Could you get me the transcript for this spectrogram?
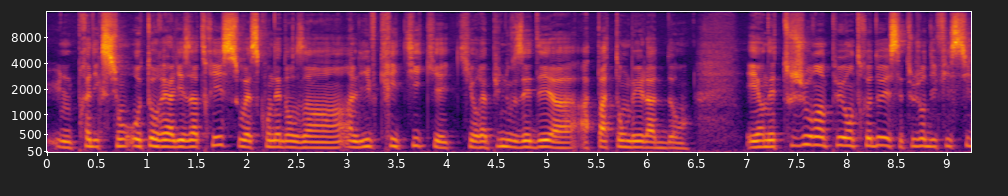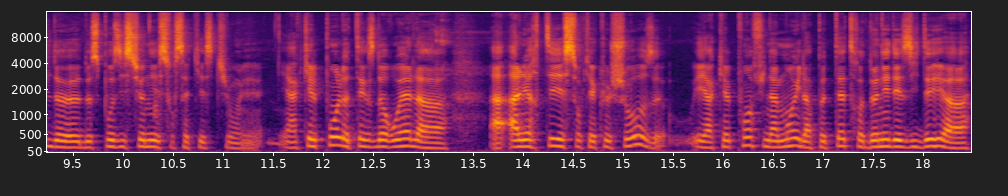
une prédiction autoréalisatrice ou est-ce qu'on est dans un, livre critique et, qui aurait pu nous aider à, ne pas tomber là-dedans? Et on est toujours un peu entre deux, et c'est toujours difficile de, se positionner sur cette question. et à quel point le texte d'Orwell a a alerté sur quelque chose et à quel point finalement il a peut-être donné des idées à,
